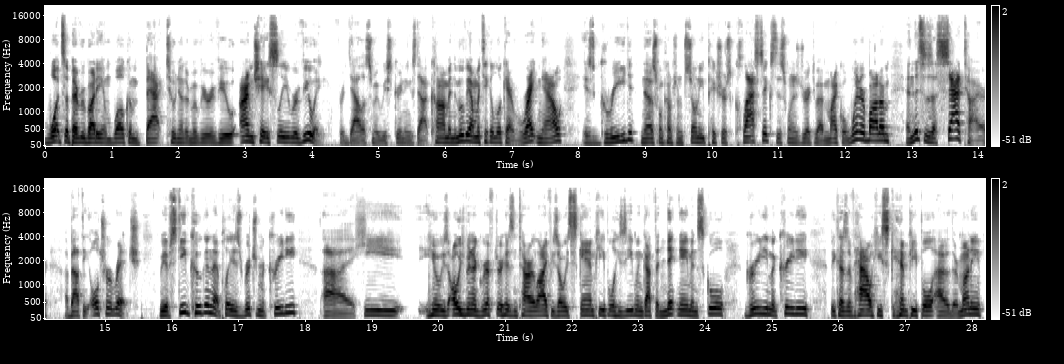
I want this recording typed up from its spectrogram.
What's up, everybody, and welcome back to another movie review. I'm Chase Lee, reviewing for DallasMovieScreenings.com, and the movie I'm going to take a look at right now is Greed. Now, this one comes from Sony Pictures Classics. This one is directed by Michael Winterbottom, and this is a satire about the ultra rich. We have Steve Coogan that plays Richard McCreadie. Uh, he you know, he's always been a grifter his entire life. He's always scammed people. He's even got the nickname in school, Greedy McCreadie, because of how he scammed people out of their money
